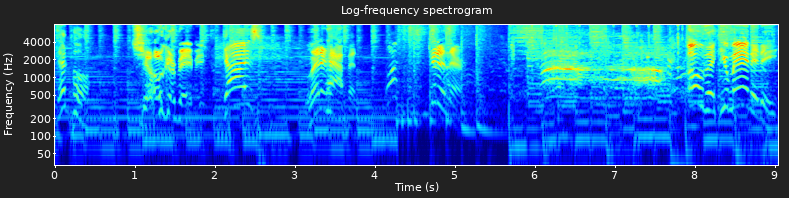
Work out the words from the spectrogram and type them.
Deadpool. Joker, baby. Guys, let it happen. What? Get in there. Ah! Oh, the humanity.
